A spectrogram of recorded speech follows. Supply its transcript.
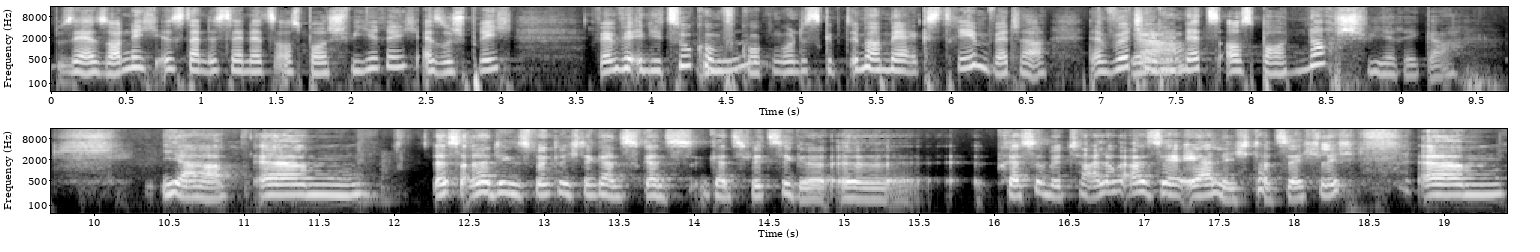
sehr sonnig ist, dann ist der Netzausbau schwierig. Also sprich, wenn wir in die Zukunft mhm. gucken und es gibt immer mehr Extremwetter, dann wird ja, ja der Netzausbau noch schwieriger. Ja, ähm, das ist allerdings wirklich eine ganz, ganz, ganz witzige äh, Pressemitteilung, aber sehr ehrlich tatsächlich. Ähm,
